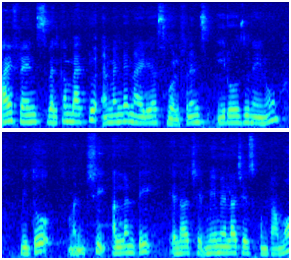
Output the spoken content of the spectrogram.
Hi friends welcome back to M and N ideas world. Friends ఈరోజు నేను మీతో మంచి అల్లంటి ఎలా చే మేము ఎలా చేసుకుంటామో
